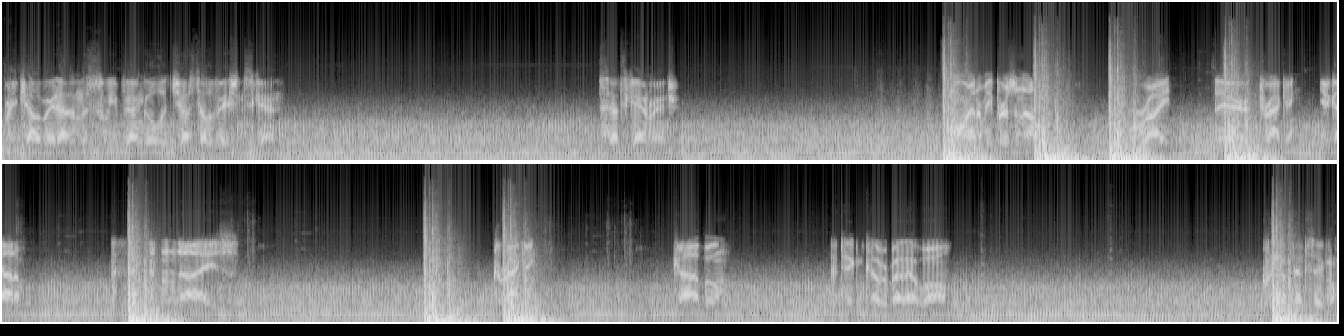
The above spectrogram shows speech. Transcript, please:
Recalibrate azimuth sweep angle, adjust elevation scan. Set scan range. More enemy personnel. Right there, tracking. You got him. nice. Tracking. Kaboom. They're taking cover by that wall. Clean up that signal.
